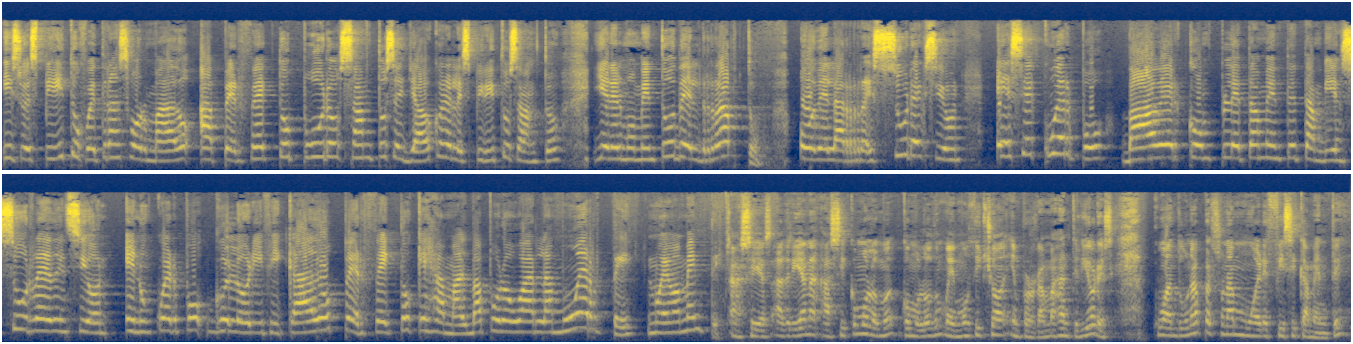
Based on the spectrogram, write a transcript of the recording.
Y su espíritu fue transformado a perfecto, puro, santo, sellado con el Espíritu Santo. Y en el momento del rapto o de la resurrección, ese cuerpo va a ver completamente también su redención en un cuerpo glorificado, perfecto, que jamás va a probar la muerte nuevamente. Así es, Adriana, así como lo, como lo hemos dicho en programas anteriores, cuando una persona muere físicamente,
